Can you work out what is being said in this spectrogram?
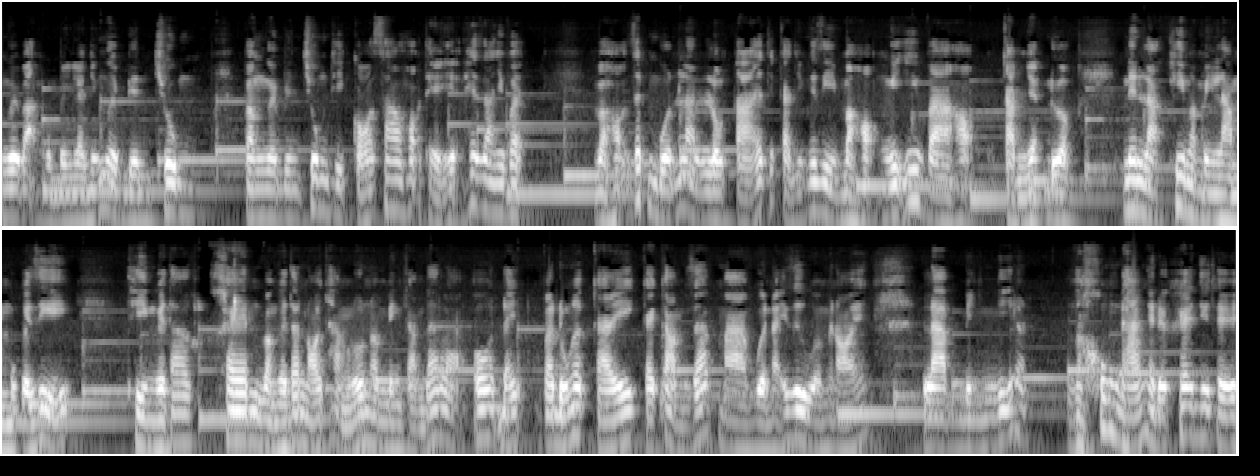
người bạn của mình là những người miền trung. Và người miền trung thì có sao họ thể hiện hết ra như vậy. Và họ rất muốn là lột tái tất cả những cái gì mà họ nghĩ và họ cảm nhận được. Nên là khi mà mình làm một cái gì thì người ta khen và người ta nói thẳng luôn là mình cảm giác là ô đấy và đúng là cái cái cảm giác mà vừa nãy dư vừa mới nói là mình nghĩ là nó không đáng để được khen như thế.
